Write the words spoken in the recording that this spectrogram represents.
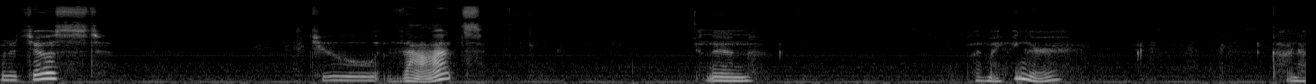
I'm gonna just do that. And then with my finger, kind of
